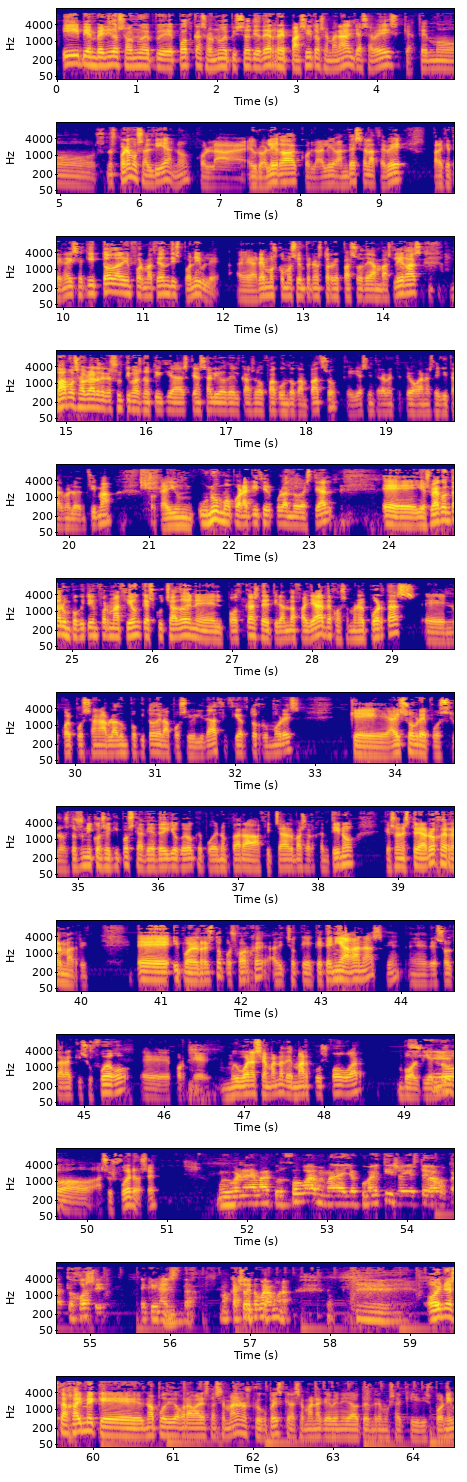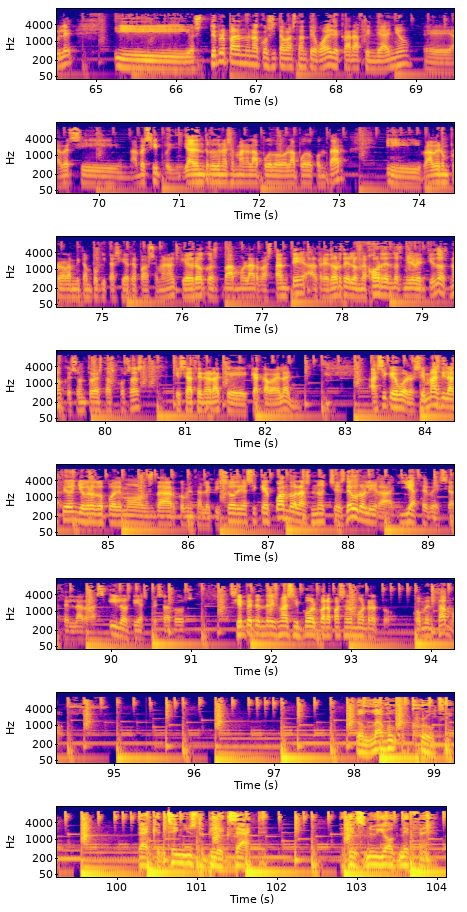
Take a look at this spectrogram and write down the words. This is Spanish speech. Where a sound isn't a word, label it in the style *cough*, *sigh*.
Y bienvenidos a un nuevo podcast, a un nuevo episodio de Repasito Semanal. Ya sabéis que hacemos, nos ponemos al día, ¿no? Con la Euroliga, con la Liga Andesa, la CB, para que tengáis aquí toda la información disponible. Eh, haremos, como siempre, nuestro repaso de ambas ligas. Vamos a hablar de las últimas noticias que han salido del caso Facundo Campazzo, que ya sinceramente tengo ganas de quitármelo de encima, porque hay un, un humo por aquí circulando bestial. Eh, y os voy a contar un poquito de información que he escuchado en el podcast de Tirando a Fallar de José Manuel Puertas, eh, en el cual pues han hablado un poquito de la posibilidad y ciertos rumores que hay sobre pues los dos únicos equipos que a día de hoy yo creo que pueden optar a fichar al base argentino, que son Estrella Roja y Real Madrid. Eh, y por el resto, pues Jorge ha dicho que, que tenía ganas ¿eh? de soltar aquí su fuego, eh, porque muy buena semana de Marcus Howard volviendo sí. a sus fueros. ¿eh? Muy buena de Marcus Howard, muy mala de Jokubaitis. Hoy estoy, vamos, para que José, de criminalista. Más caso de una mona. *laughs* Hoy no está Jaime, que no ha podido grabar esta semana. No os preocupéis, que la semana que viene ya lo tendremos aquí disponible. Y os estoy preparando una cosita bastante guay de cara a fin de año. Eh, a ver si, a ver si pues, ya dentro de una semana la puedo, la puedo contar. Y va a haber un programita un poquito así de repaso semanal que creo que os va a molar bastante alrededor de lo mejor del 2022, ¿no? Que son todas estas cosas que se hacen ahora que, que acaba el año. Así que bueno, sin más dilación, yo creo que podemos dar comienzo al episodio. Así que cuando las noches de Euroliga y ACB se hacen largas y los días pesados, siempre tendréis más ball para pasar un buen rato. ¡Comenzamos! The level of cruelty that continues to be exacted against New York Knicks fans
